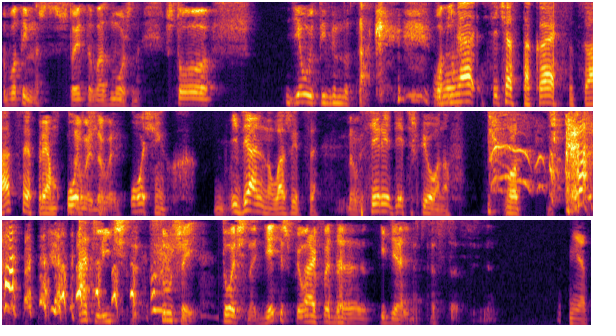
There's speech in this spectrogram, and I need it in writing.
вот именно, что это возможно. Что делают именно так. У меня сейчас такая ассоциация прям давай, очень, давай. очень идеально ложится. Давай. Серия «Дети шпионов». Вот. Отлично. Слушай, точно, «Дети шпионов» это идеальная ассоциация. Да. Нет.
